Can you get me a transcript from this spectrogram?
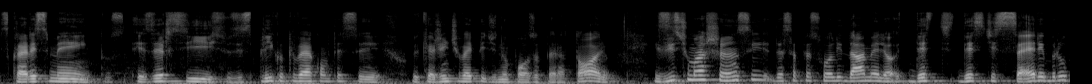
esclarecimentos, exercícios, explica o que vai acontecer, o que a gente vai pedir no pós-operatório, existe uma chance dessa pessoa lidar melhor, deste, deste cérebro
